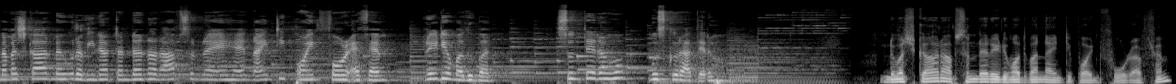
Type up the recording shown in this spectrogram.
नमस्कार, मैं हूँ रवीना टंडन और आप सुन रहे हैं 90.4 एफएम रेडियो मधुबन। सुनते रहो, मुस्कुराते रहो। नमस्कार, आप सुन रहे रेडियो मधुबन 90.4 एफएम।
